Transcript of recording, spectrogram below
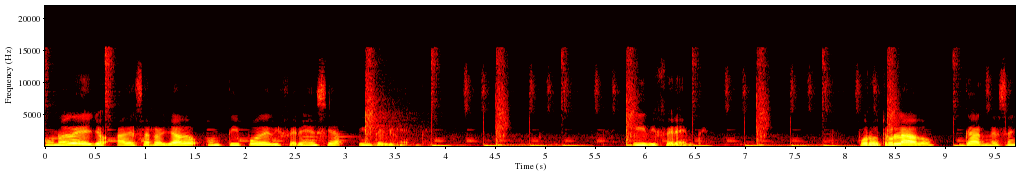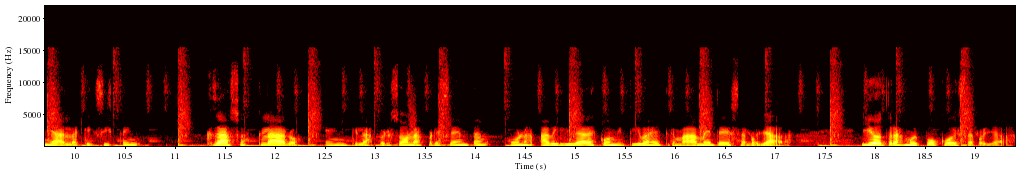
uno de ellos ha desarrollado un tipo de diferencia inteligente y diferente. Por otro lado, Gardner señala que existen casos claros en que las personas presentan unas habilidades cognitivas extremadamente desarrolladas y otras muy poco desarrolladas.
